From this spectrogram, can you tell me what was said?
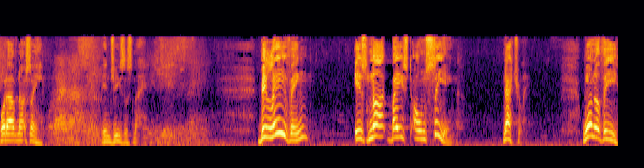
what I've not seen. In Jesus' name. Believing is not based on seeing naturally. One of the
